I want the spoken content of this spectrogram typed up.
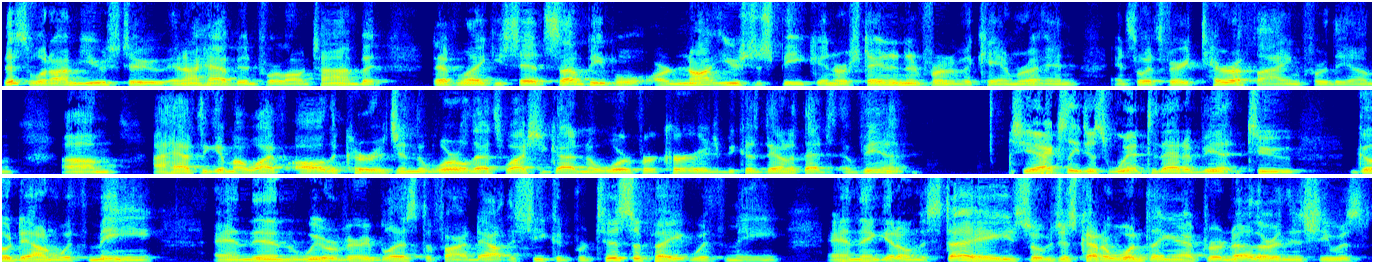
this is what I'm used to, and I have been for a long time. But definitely, like you said, some people are not used to speaking or standing in front of a camera, and and so it's very terrifying for them. Um, I have to give my wife all the courage in the world. That's why she got an award for courage because down at that event, she actually just went to that event to go down with me and then we were very blessed to find out that she could participate with me and then get on the stage. So it was just kind of one thing after another. And then she was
